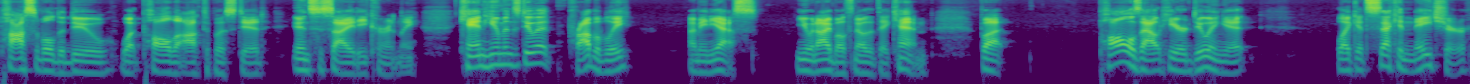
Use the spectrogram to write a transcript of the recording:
possible to do what paul the octopus did in society currently. Can humans do it? Probably. I mean yes you and i both know that they can but paul's out here doing it like it's second nature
